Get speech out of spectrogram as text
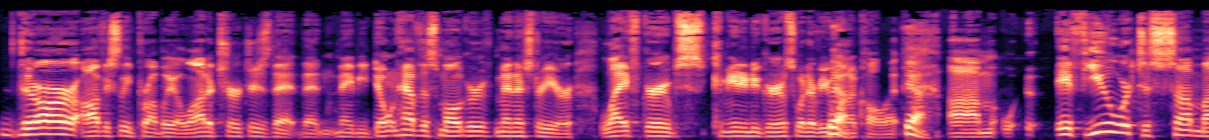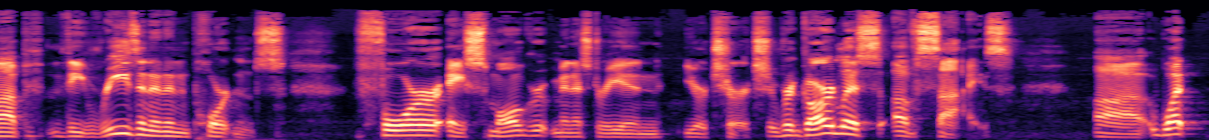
there are obviously probably a lot of churches that that maybe don't have the small group ministry or life groups, community groups, whatever you yeah. want to call it. Yeah. Um, if you were to sum up the reason and importance for a small group ministry in your church, regardless of size, uh, what,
